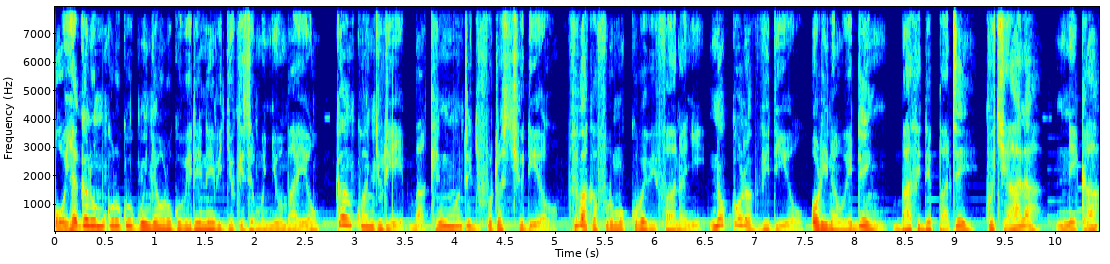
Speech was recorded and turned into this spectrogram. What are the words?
oyagala omukolo gwo ogw'enjawulo gubeere n'ebijjukize mu nnyumba yo? Kankwanjulire ba king montage photo studio. Fe bakafulu mu kkuba ebifaananyi n'okukola vidiyo olina wedding birthday party kukyala nika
